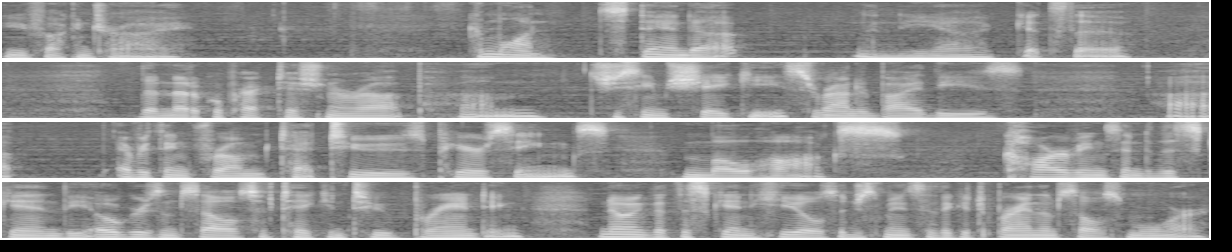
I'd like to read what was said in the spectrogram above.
you fucking try. Come on, stand up. And he uh, gets the the medical practitioner up. Um, she seems shaky, surrounded by these uh, everything from tattoos, piercings, mohawks, carvings into the skin. The ogres themselves have taken to branding, knowing that the skin heals. It just means that they get to brand themselves more.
